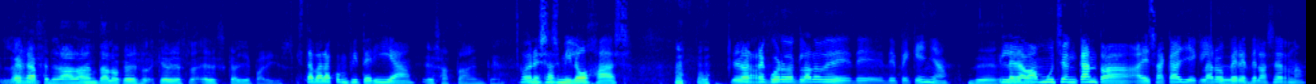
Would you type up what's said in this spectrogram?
la, General Anda lo que, es, que es, calle París. Estaba la confitería. Exactamente. Con esas mil hojas. Yo las recuerdo, claro, de, de, pequeña. Le daba mucho encanto a, esa calle, claro, Pérez de la Serna.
